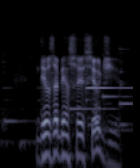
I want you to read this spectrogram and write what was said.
Deus abençoe o seu dia.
